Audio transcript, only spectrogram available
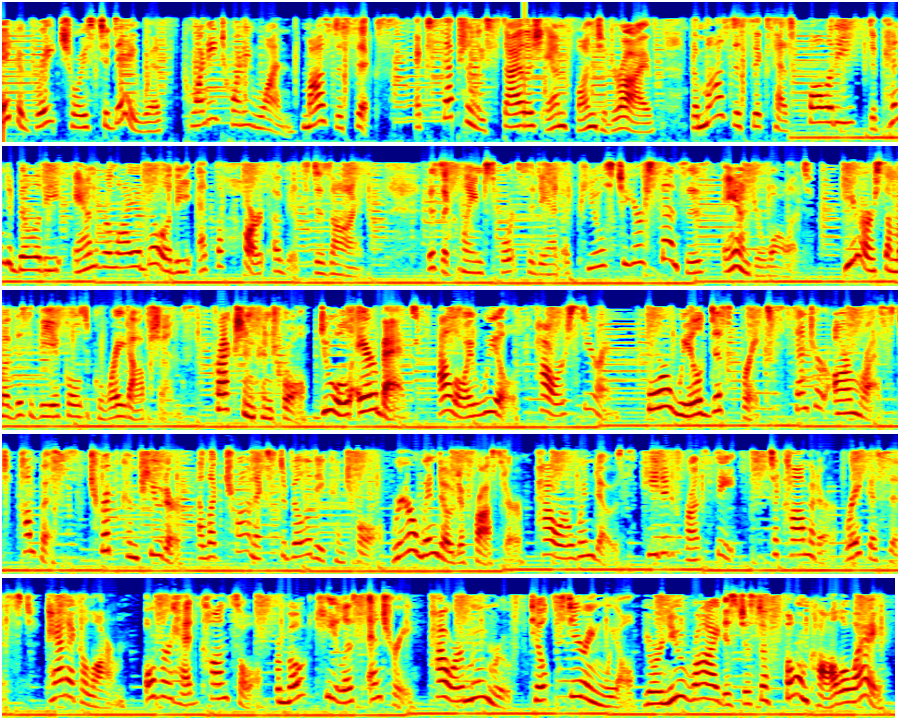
Make a great choice today with 2021 Mazda 6. Exceptionally stylish and fun to drive, the Mazda 6 has quality, dependability, and reliability at the heart of its design. This acclaimed sports sedan appeals to your senses and your wallet. Here are some of this vehicle's great options. Traction control, dual airbags, alloy wheels, power steering, four-wheel disc brakes, center armrest, compass, trip computer, electronic stability control, rear window defroster, power windows, heated front seats, tachometer, brake assist, panic alarm, overhead console, remote keyless entry, power moonroof, tilt steering wheel. Your new ride is just a phone call away.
